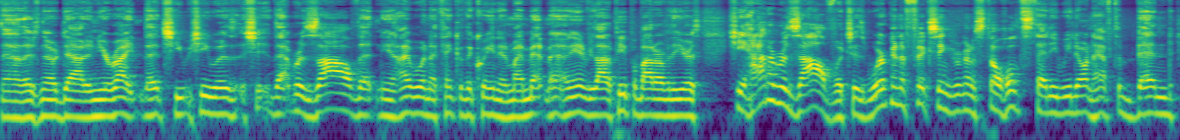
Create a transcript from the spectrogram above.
no, there's no doubt, and you're right that she she was she, that resolve that you know I when I think of the Queen and I met I interviewed a lot of people about over the years. She had a resolve, which is we're going to fix things. We're going to still hold steady. We don't have to bend.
